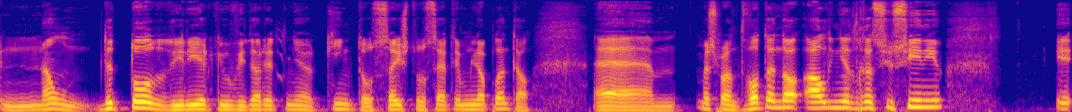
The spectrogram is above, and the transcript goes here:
não de todo diria que o Vitória tinha quinto ou sexto ou sétimo melhor plantel. Mas pronto, voltando ao- à linha de raciocínio, eh,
